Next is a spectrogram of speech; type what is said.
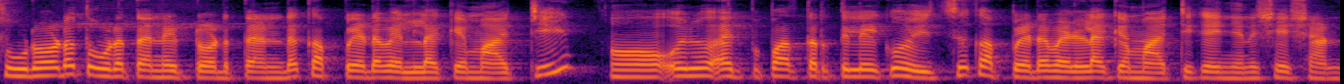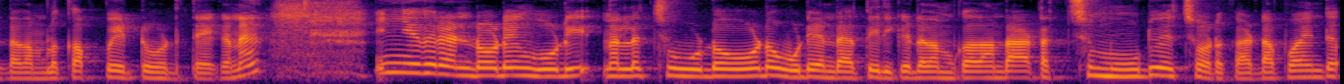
ചൂടോടെ കൂടെ തന്നെ ഇട്ട് കൊടുത്തിട്ടുണ്ട്. കപ്പയുടെ വെള്ളമൊക്കെ മാറ്റി. ഒരു അരിപ്പ് പാത്രത്തിലേക്ക് ഒഴിച്ച് കപ്പയുടെ വെള്ളമൊക്കെ മാറ്റി കഴിഞ്ഞതിന് ശേഷമാണ് നമ്മൾ കപ്പ ഇട്ട് കൊടുത്തേക്കണേ. ഇനി ഇത് രണ്ടോടെയും കൂടി നല്ല ചൂടോടെ കൂടി അതിന്റെ അകത്ത് ഇരിക്കട്ടെ. നമുക്ക് അതുകൊണ്ട് അടച്ച് മൂടി വെച്ച് കൊടുക്കാം കേട്ടോ. അപ്പോൾ അതിന്റെ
